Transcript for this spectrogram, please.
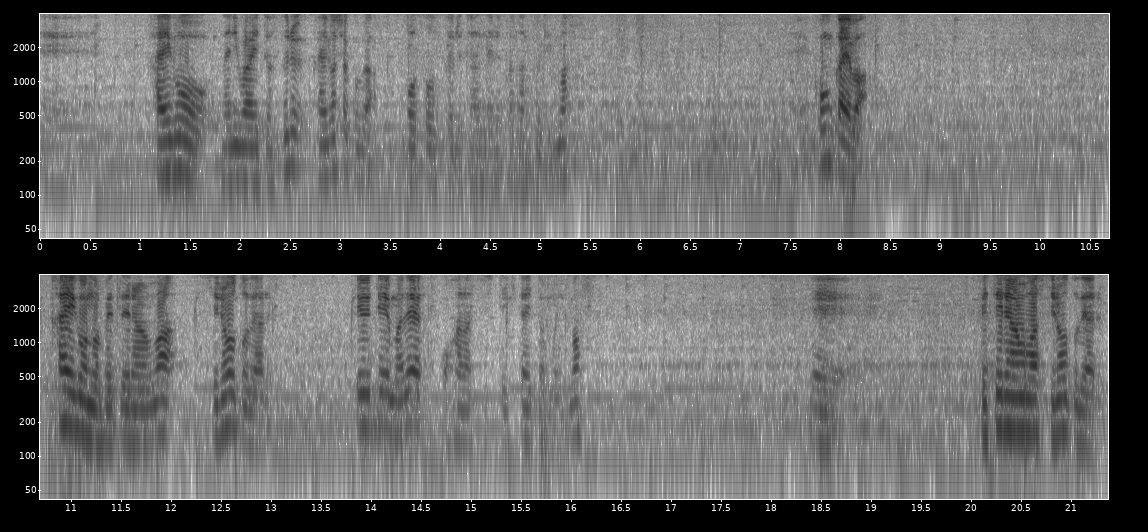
えー、介護をなりわいとする介護職が放送するチャンネルとなっております。えー、今回は、介護のベテランは素人であるというテーマでお話ししていきたいと思います。えー、ベテランは素人である。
